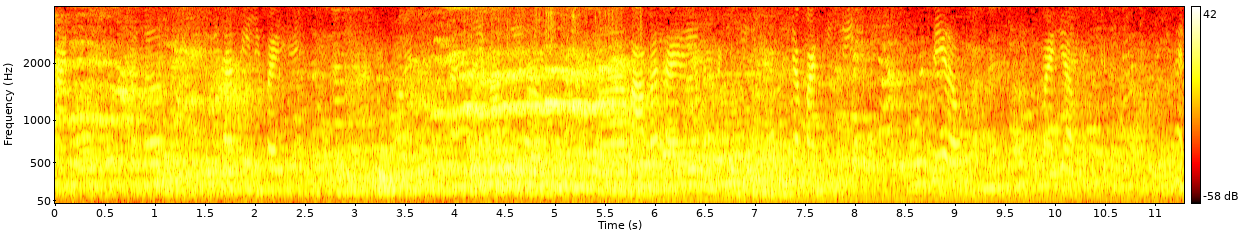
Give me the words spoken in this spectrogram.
आणि सगळं सुविधा केली पाहिजे आणि आम्ही अ, बाबा ताळे यांच्या पाठीशी उभे राहू हीच माझी अपेक्षा धन्यवाद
